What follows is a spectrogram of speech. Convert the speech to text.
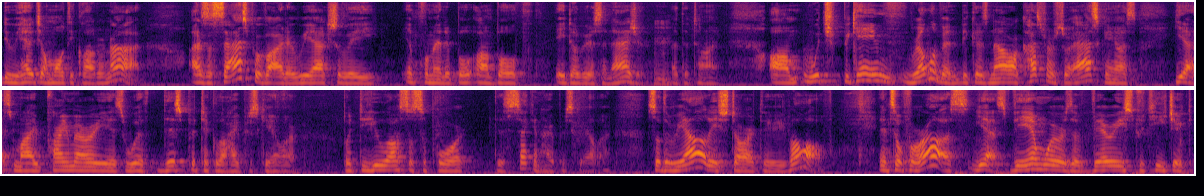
do we hedge on multi-cloud or not? As a SaaS provider, we actually implemented bo- on both AWS and Azure mm. at the time, um, which became relevant because now our customers are asking us, "Yes, my primary is with this particular hyperscaler, but do you also support this second hyperscaler?" So the realities start to evolve. And so for us, yes, VMware is a very strategic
